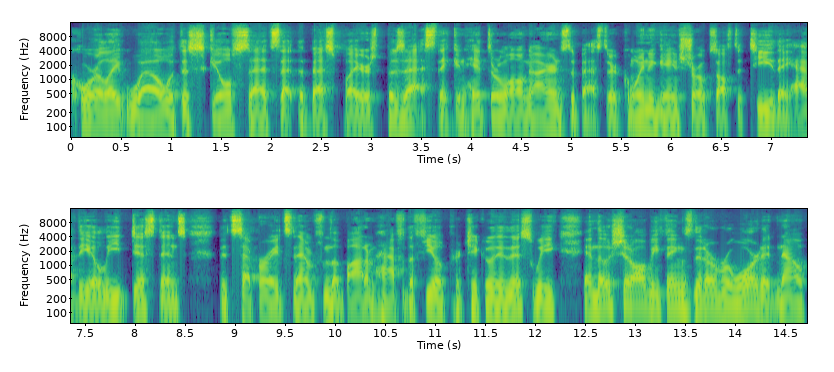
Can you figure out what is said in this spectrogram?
correlate well with the skill sets that the best players possess. They can hit their long irons the best. They're going to gain strokes off the tee. They have the elite distance that separates them from the bottom half of the field, particularly this week. And those should all be things that are rewarded. Now,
